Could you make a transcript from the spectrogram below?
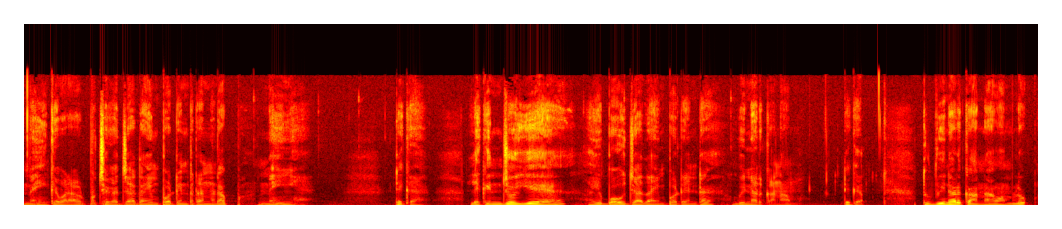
नहीं के बराबर पूछेगा, ज़्यादा इम्पोर्टेंट रनर अप नहीं है, ठीक है। लेकिन जो ये है, ये बहुत ज़्यादा इम्पोर्टेंट है विनर का नाम, ठीक है। तो विनर का नाम हम लोग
